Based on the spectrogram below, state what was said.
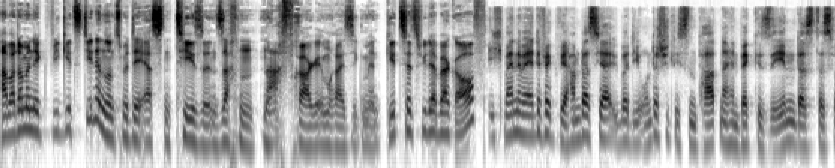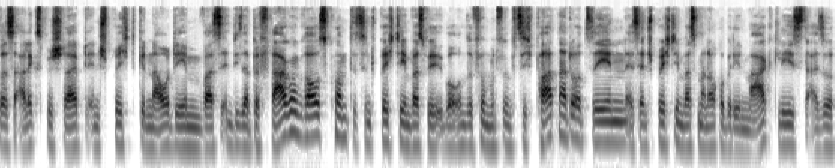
Aber Dominik, wie geht's dir denn sonst mit der ersten These in Sachen Nachfrage im Reisegment? Geht's jetzt wieder bergauf? Ich meine, im Endeffekt, wir haben das ja über die unterschiedlichsten Partner hinweg gesehen, dass das, was Alex beschreibt, entspricht genau dem, was in dieser Befragung rauskommt. Es entspricht dem, was wir über unsere 55 Partner dort sehen. Es entspricht dem, was man auch über den Markt liest. Also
